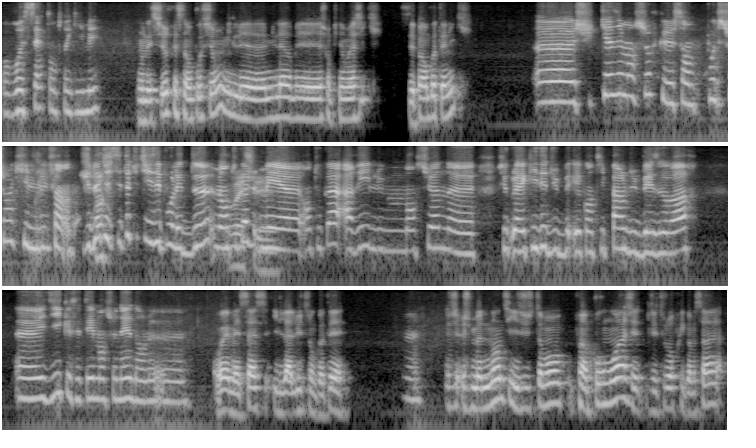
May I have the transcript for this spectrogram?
recettes entre guillemets. On est sûr que c'est en potion, mille, euh, mille herbes et champignons magiques? C'est pas en botanique? Euh, je suis quasiment sûre que c'est en potion qu'il, enfin, c'est peut-être pense- c'est peut-être utilisé pour les deux, mais en tout Ouais, cas, je- c'est- mais euh, en tout cas, Harry lui mentionne euh, avec l'idée du quand il parle du Bézoar, euh, il dit que c'était mentionné dans le. Ouais, mais ça, il l'a lu de son côté. Ouais. Je, je me demande si justement, enfin pour moi, j'ai toujours pris comme ça,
